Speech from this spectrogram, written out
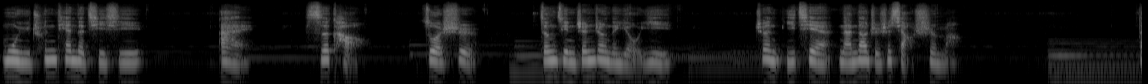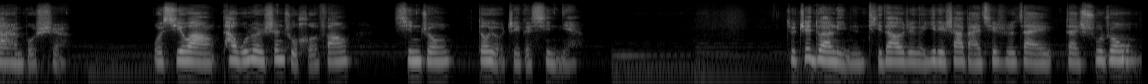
沐浴春天的气息，爱，思考，做事，增进真正的友谊。这一切难道只是小事吗？当然不是。我希望他无论身处何方，心中都有这个信念。就这段里面提到这个伊丽莎白，其实在在书中。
